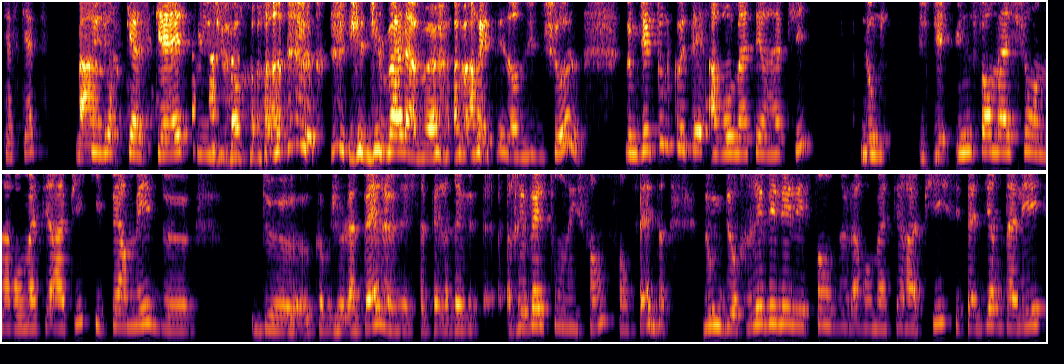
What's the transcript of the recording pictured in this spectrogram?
casquettes bah, plusieurs casquettes, plusieurs. j'ai du mal à m'arrêter dans une chose. Donc, j'ai tout le côté aromathérapie. Donc, mm. j'ai une formation en aromathérapie qui permet de, de comme je l'appelle, elle s'appelle Révèle ton essence, en fait. Donc, de révéler l'essence de l'aromathérapie, c'est-à-dire d'aller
